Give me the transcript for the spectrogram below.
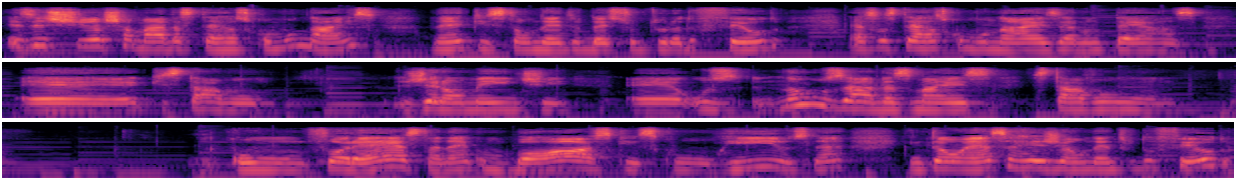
existiam as chamadas terras comunais, né, que estão dentro da estrutura do feudo. Essas terras comunais eram terras é, que estavam geralmente é, não usadas, mas estavam com floresta, né, com bosques, com rios, né? Então essa região dentro do feudo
